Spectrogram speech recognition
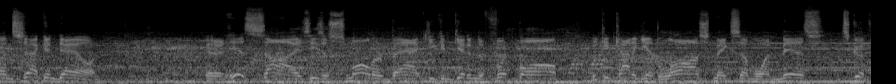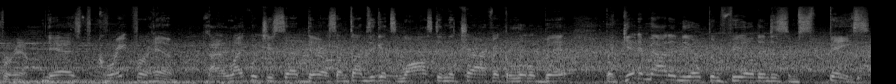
on second down. And at his size, he's a smaller back. You can get him to football. He can kind of get lost, make someone miss. It's good for him. Yeah, it's great for him. I like what you said there. Sometimes he gets lost in the traffic a little bit, but get him out in the open field into some space.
